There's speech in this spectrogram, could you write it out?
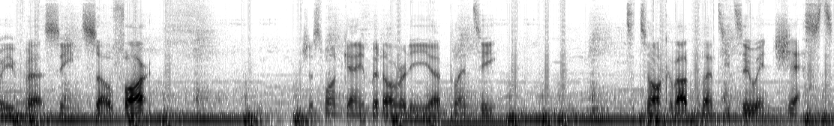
We've uh, seen so far. Just one game, but already uh, plenty to talk about, plenty to ingest.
